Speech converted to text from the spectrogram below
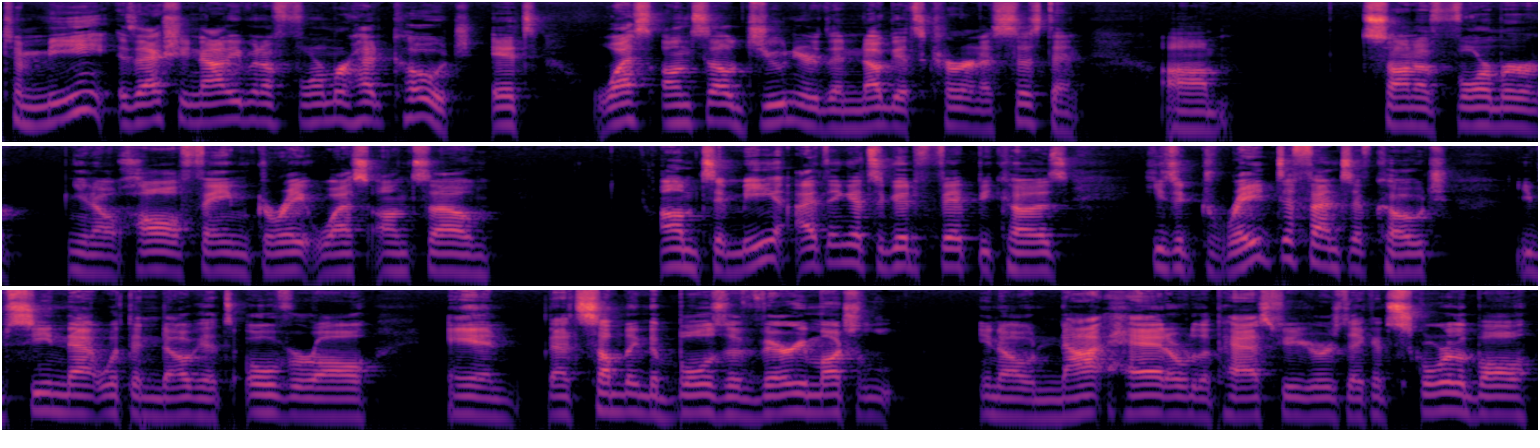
to me is actually not even a former head coach. It's Wes Unseld Jr., the Nuggets' current assistant, um, son of former, you know, Hall of Fame great Wes Unseld. Um, to me, I think it's a good fit because he's a great defensive coach. You've seen that with the Nuggets overall, and that's something the Bulls have very much, you know, not had over the past few years. They can score the ball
